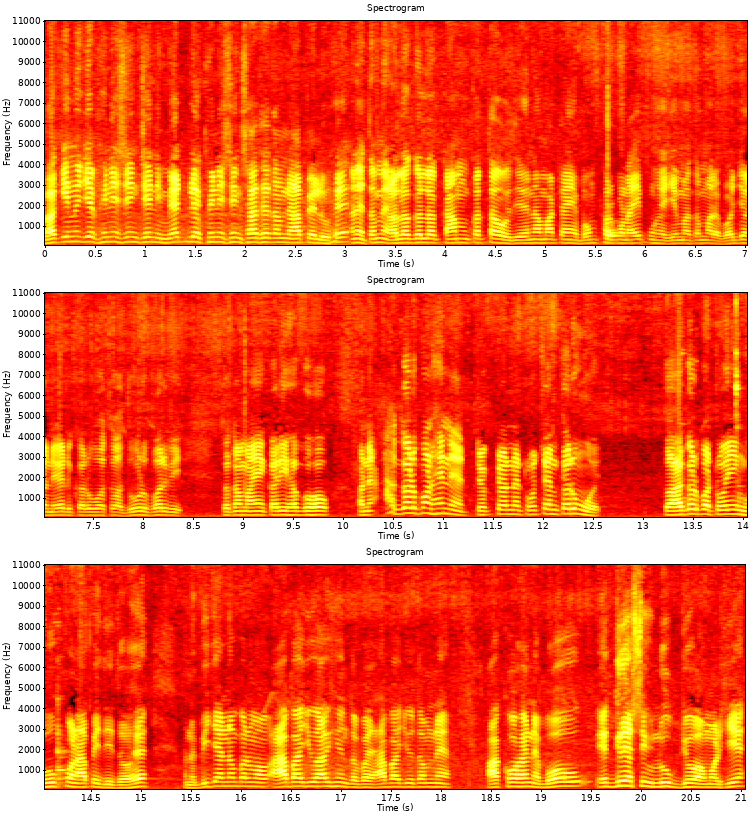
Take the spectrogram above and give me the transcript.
બાકીનું જે ફિનિશિંગ છે એની મેટ બ્લેક ફિનિશિંગ સાથે તમને આપેલું છે. અને તમે અલગ અલગ કામ કરતા હોય તો એના માટે અહીંયા બમ્ફર પણ આપ્યું છે, જેમાં તમારે વજન એડ કરવું અથવા ધૂળ ભરવી, તો તમે અહીંયા કરી શકો હો અને આગળ પણ છે ને ટ્રેક્ટરને ટોચન કરવું હોય, તો આગળ પણ ટોઈંગ હુક પણ આપી દીધો છે. અને બીજા નંબરમાં આ બાજુ આવ્યું ને, તો ભાઈ આ બાજુ તમને આખો છે ને બહુ એગ્રેસિવ લુક જોવા મળશે.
